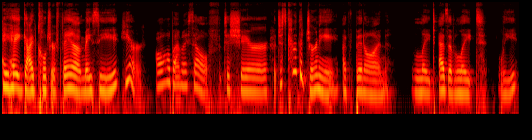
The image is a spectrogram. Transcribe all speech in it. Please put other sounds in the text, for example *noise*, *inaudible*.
Hey, hey, Guide Culture fam, Macy here, all by myself to share just kind of the journey I've been on late, as of lately.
